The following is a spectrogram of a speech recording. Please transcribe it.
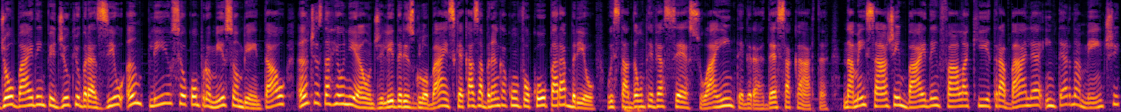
Joe Biden pediu que o Brasil amplie o seu compromisso ambiental antes da reunião de líderes globais que a Casa Branca convocou para abril. O Estadão teve acesso à íntegra dessa carta. Na mensagem, Biden fala que trabalha internamente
